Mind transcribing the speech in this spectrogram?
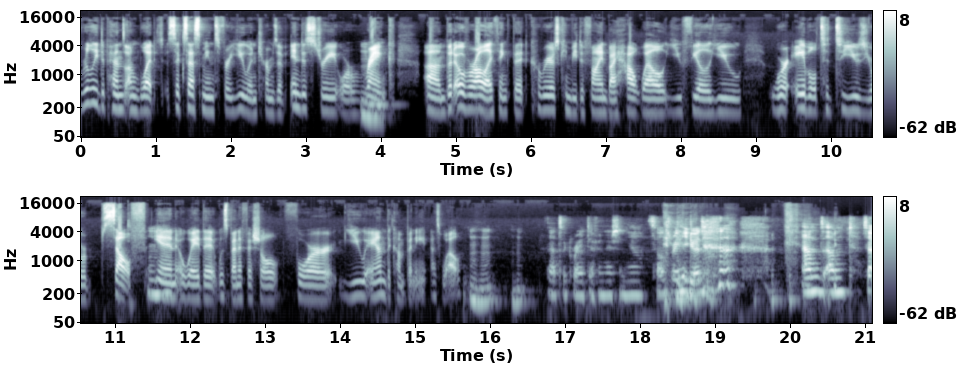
really depends on what success means for you in terms of industry or mm-hmm. rank. Um, but overall, I think that careers can be defined by how well you feel you were able to, to use yourself mm-hmm. in a way that was beneficial for you and the company as well. Mm-hmm. That's a great definition. Yeah, sounds really good. and um, so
